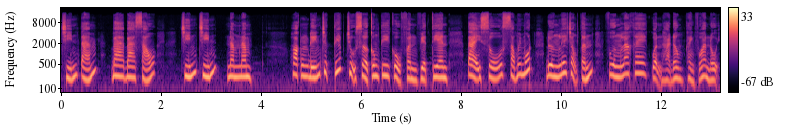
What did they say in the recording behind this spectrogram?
098 336 9955 hoặc đến trực tiếp trụ sở công ty cổ phần Việt Tiên tại số 61 đường Lê Trọng Tấn, phường La Khê, quận Hà Đông, thành phố Hà Nội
